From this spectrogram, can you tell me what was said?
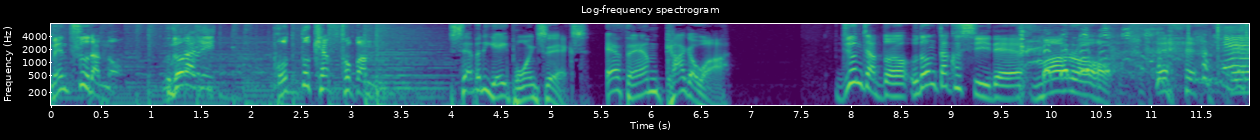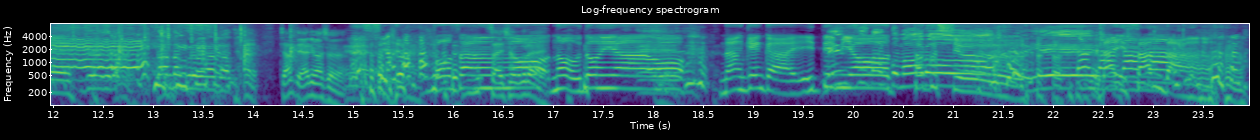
メンツー団のウドラジポッドキャスト版。78.6 FM Kagawa. 純ちゃんとうどんタクシーで回ろう。だんだんだんだんちゃんとやりましょうよ。父さんのうどん屋を何軒か行ってみよう特集。第3弾。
